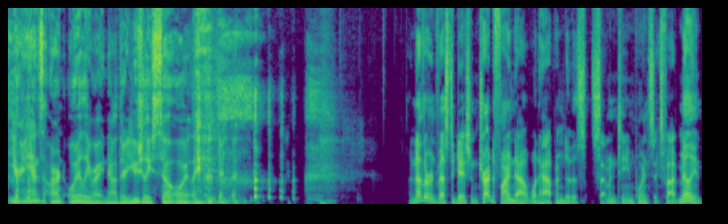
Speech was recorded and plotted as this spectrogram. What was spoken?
your hands aren't oily right now. They're usually so oily. Another investigation tried to find out what happened to this 17.65 million.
